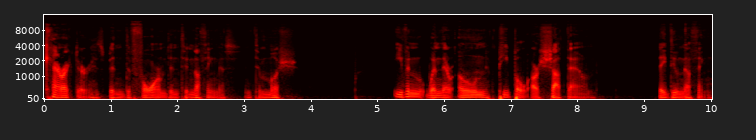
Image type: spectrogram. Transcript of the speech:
character has been deformed into nothingness, into mush. Even when their own people are shot down, they do nothing.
